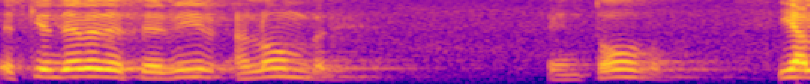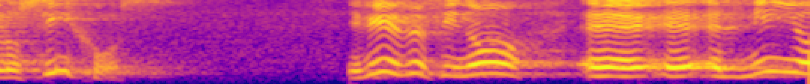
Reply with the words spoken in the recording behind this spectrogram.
es quien debe de servir al hombre en todo y a los hijos. Y fíjese, si no, eh, eh, el niño,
